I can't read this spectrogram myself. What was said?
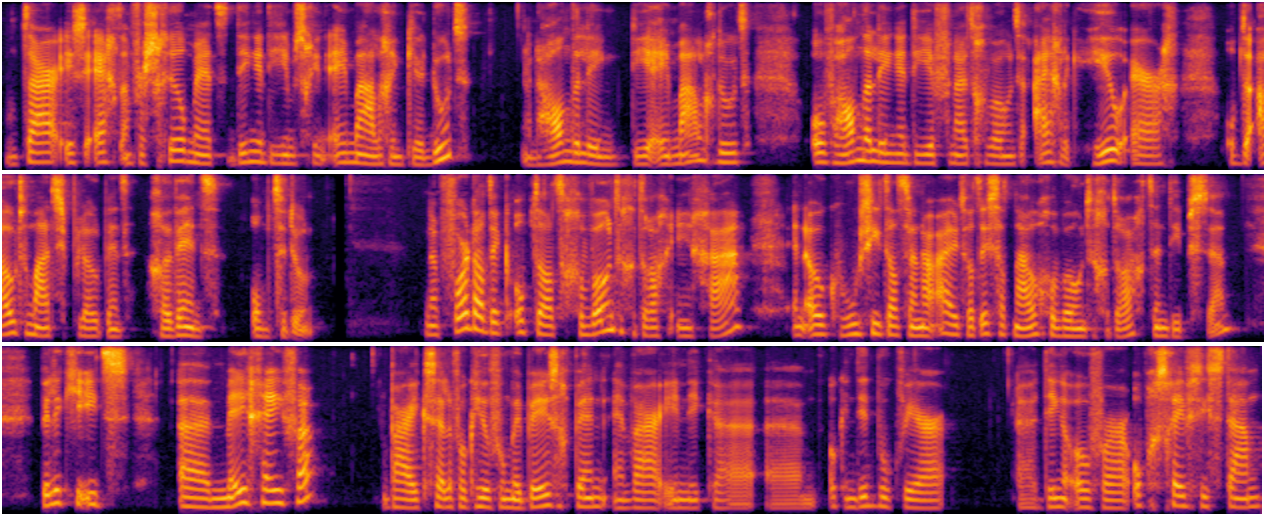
Want daar is echt een verschil met dingen die je misschien eenmalig een keer doet, een handeling die je eenmalig doet, of handelingen die je vanuit gewoonte eigenlijk heel erg op de automatische piloot bent gewend om te doen. Nou, voordat ik op dat gewoontegedrag inga, en ook hoe ziet dat er nou uit, wat is dat nou, gewoontegedrag ten diepste, wil ik je iets uh, meegeven waar ik zelf ook heel veel mee bezig ben en waarin ik uh, uh, ook in dit boek weer uh, dingen over opgeschreven zie staan.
